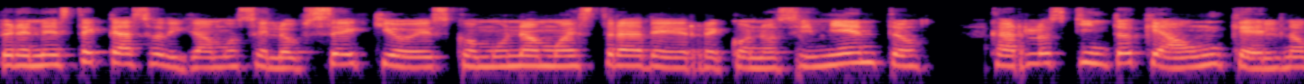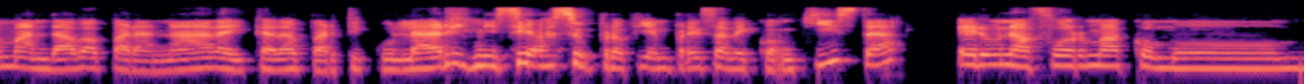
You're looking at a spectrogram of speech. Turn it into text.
pero en este caso, digamos, el obsequio es como una muestra de reconocimiento Carlos V, que aunque él no mandaba para nada y cada particular iniciaba su propia empresa de conquista, era una forma como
